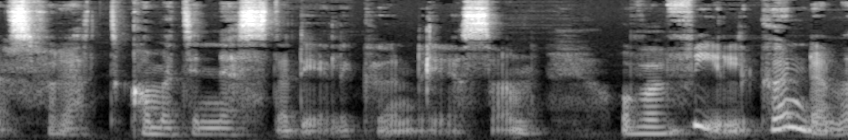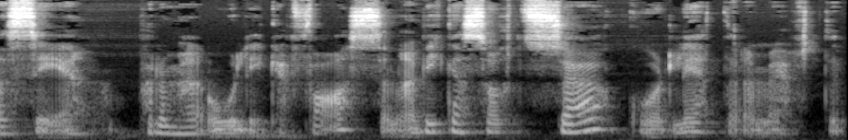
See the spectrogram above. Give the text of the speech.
Ads för att komma till nästa del i kundresan? Och vad vill kunderna se på de här olika faserna? Vilken sorts sökord letar de efter?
